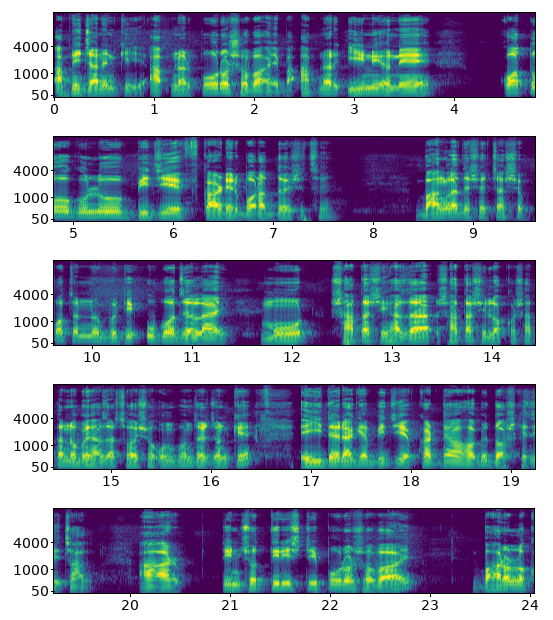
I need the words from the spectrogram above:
আপনি জানেন কি, আপনার পৌরসভায় বা আপনার ইউনিয়নে কতগুলো বিজিএফ কার্ডের বরাদ্দ এসেছে? বাংলাদেশের চারশো পঁচানব্বইটি উপজেলায় মোট সাতাশি হাজার, সাতাশি লক্ষ সাতানব্বই হাজার ছয়শো উনপঞ্চাশ জনকে ঈদের আগে বিজিএফ কার্ড দেওয়া হবে দশ কেজি চাল। আর তিনশো তিরিশটি পৌরসভায় বারো লক্ষ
